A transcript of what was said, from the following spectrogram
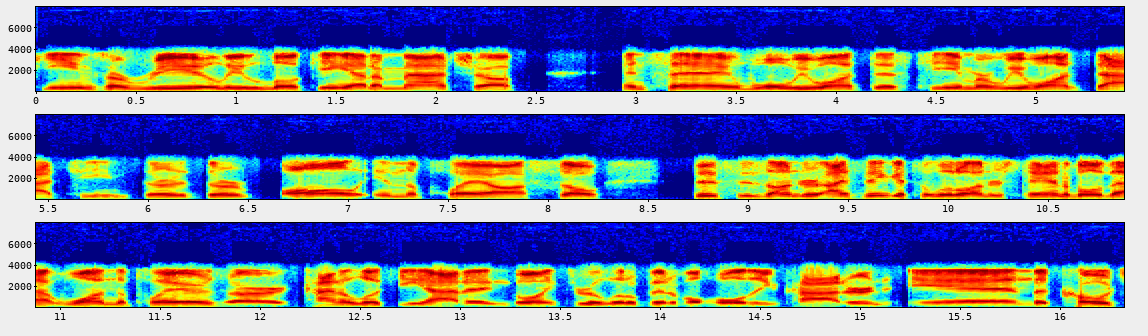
teams are really looking at a matchup and saying, "Well, we want this team or we want that team." They're they're all in the playoffs. So this is under I think it's a little understandable that one the players are kind of looking at it and going through a little bit of a holding pattern and the coach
